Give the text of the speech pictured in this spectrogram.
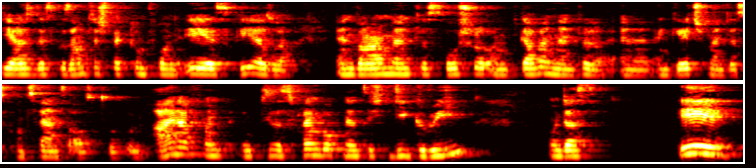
die also das gesamte Spektrum von ESG, also Environmental, Social und Governmental Engagement des Konzerns ausdrückt. Und einer von dieses Framework nennt sich Degree und das E,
